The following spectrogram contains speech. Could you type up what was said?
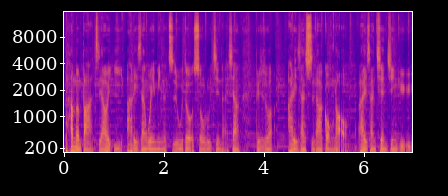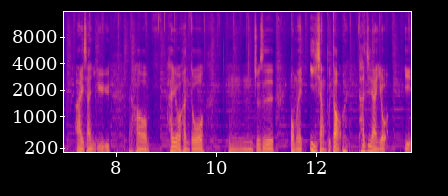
他们把只要以阿里山为名的植物都有收录进来，像比如说阿里山十大功劳、阿里山千金鱼、阿里山鱼，然后还有很多。嗯，就是我们意想不到，它竟然有也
